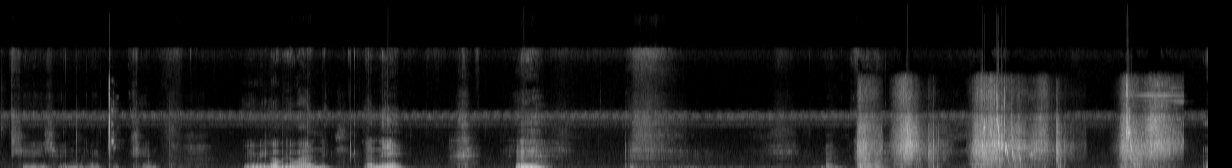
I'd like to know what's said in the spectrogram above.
โอเคใช้หนึ่งร้อยโทเค็นเฮ้ยมีก็มีพันอันนี้เอ้ย ร้านค้าอืมอืม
